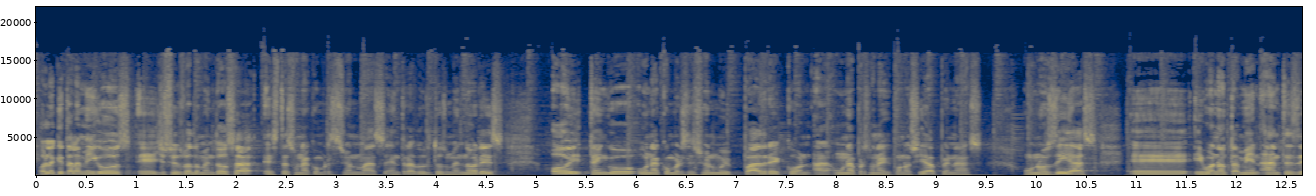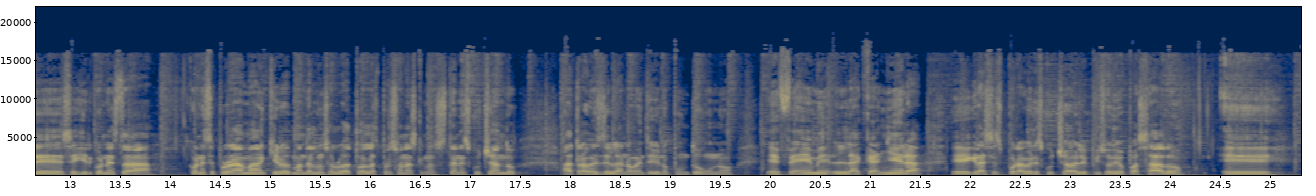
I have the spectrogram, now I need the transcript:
Hola, ¿qué tal amigos? Eh, yo soy Osvaldo Mendoza. Esta es una conversación más entre adultos menores. Hoy tengo una conversación muy padre con ah, una persona que conocí apenas unos días. Eh, y bueno, también antes de seguir con esta con este programa. Quiero mandarle un saludo a todas las personas que nos están escuchando a través de la 91.1 FM, La Cañera. Eh, gracias por haber escuchado el episodio pasado.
